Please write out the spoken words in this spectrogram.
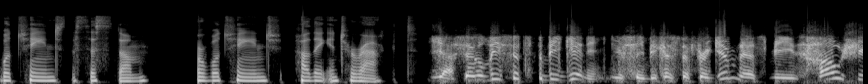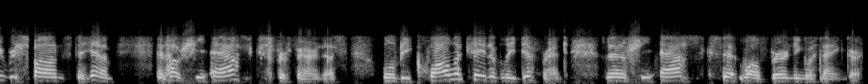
will change the system or will change how they interact. Yes, at least it's the beginning, you see, because the forgiveness means how she responds to him and how she asks for fairness will be qualitatively different than if she asks it while burning with anger.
